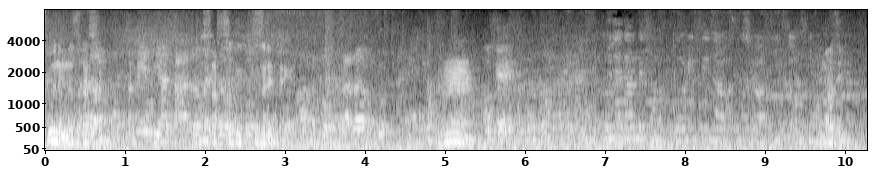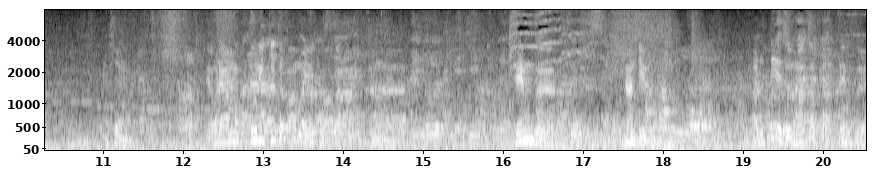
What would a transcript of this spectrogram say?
食うの難しい早速崩れたけどうん。マジあそうなん。や俺あん。まクオリティとかあん。まよくわからない生き物やから全部なん。ていうのある程度うまかったら全部う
